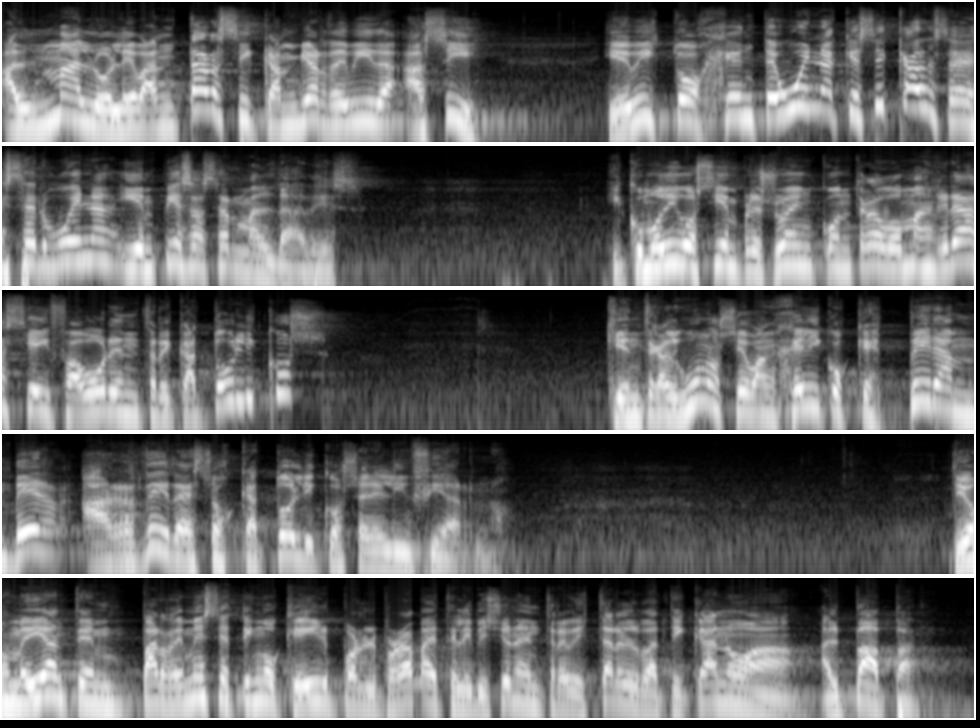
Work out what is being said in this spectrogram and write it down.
al malo levantarse y cambiar de vida así. Y he visto gente buena que se cansa de ser buena y empieza a hacer maldades. Y como digo siempre, yo he encontrado más gracia y favor entre católicos que entre algunos evangélicos que esperan ver arder a esos católicos en el infierno. Dios mediante, en un par de meses tengo que ir por el programa de televisión a entrevistar al Vaticano al Papa.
